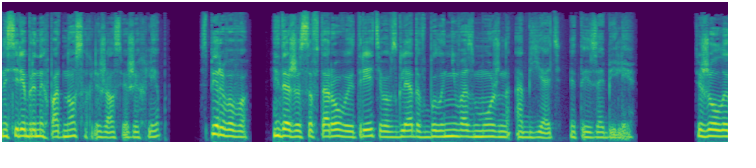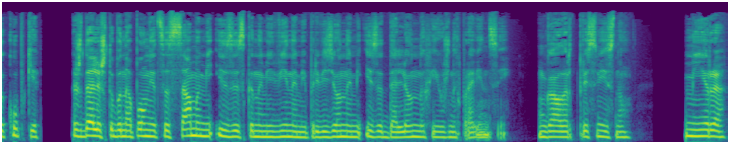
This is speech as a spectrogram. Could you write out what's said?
На серебряных подносах лежал свежий хлеб. С первого И даже со второго и третьего взглядов было невозможно объять это изобилие. Тяжелые кубки ждали, чтобы наполниться самыми изысканными винами, привезенными из отдаленных южных провинций. Галлард присвистнул. Мира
